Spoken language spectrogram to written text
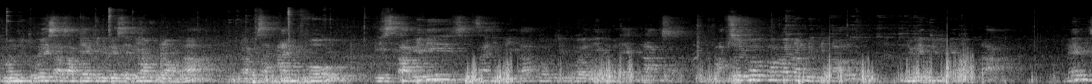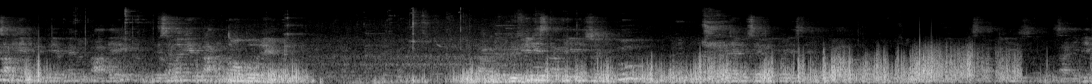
comment nous trouvons ça, ça fait qu'il nous servir en plan là. On appelle ça alifort. Et stabilise ça dit là. Donc, il peut dire qu'on est l'axe. Absolument comme dans l'hôpital nous mettons une plaque, même ça fait même pareil, et c'est une plaque temporaire. Le filet stabilise sur le coup, c'est-à-dire que c'est le stabilise, ça bien et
